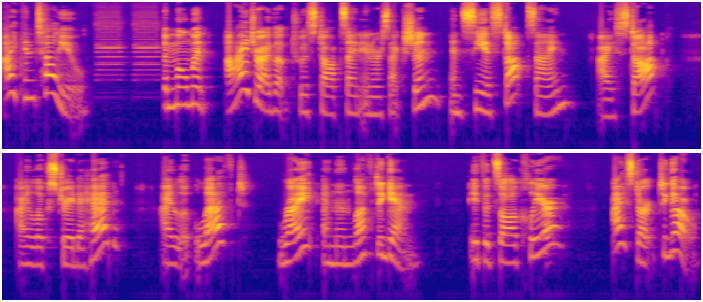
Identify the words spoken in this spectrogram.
I can tell you. The moment I drive up to a stop sign intersection and see a stop sign, I stop I look straight ahead, I look left, right, and then left again. If it's all clear, I start to go.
